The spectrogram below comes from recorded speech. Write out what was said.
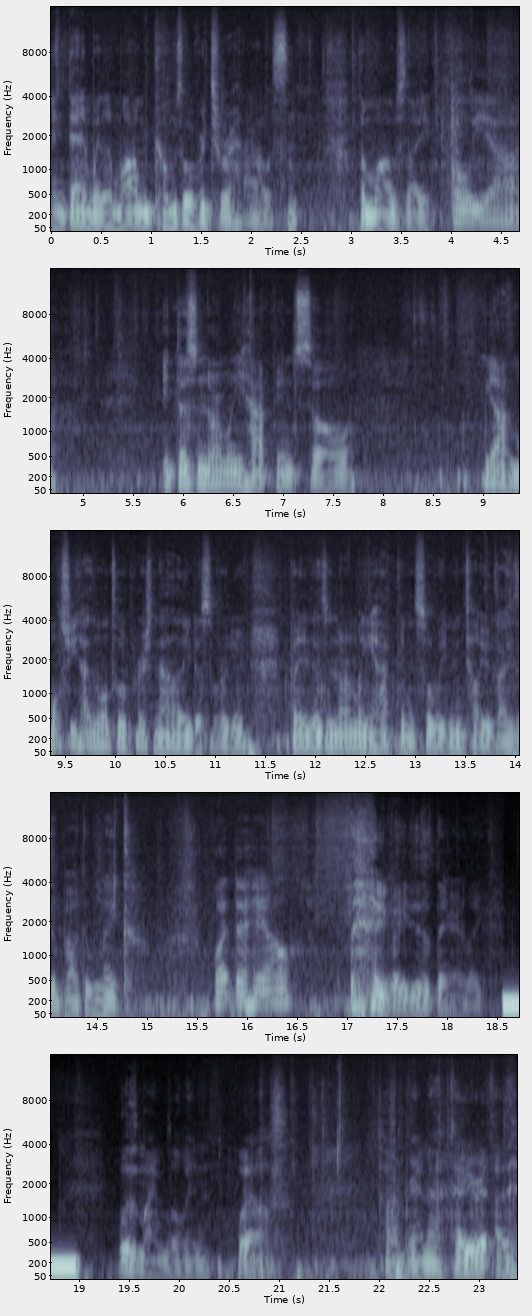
And then when the mom comes over to her house, the mom's like, "Oh yeah, it doesn't normally happen, so yeah, she has multiple personality disorder, but it doesn't normally happen, so we didn't tell you guys about it." Like, what the hell? Everybody's just there, like, it was mind blowing. What else? Talk, Brianna. Have you ever uh,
